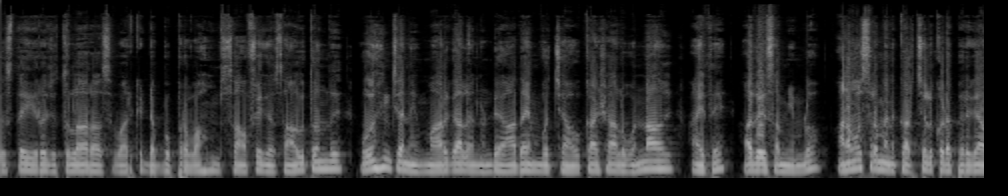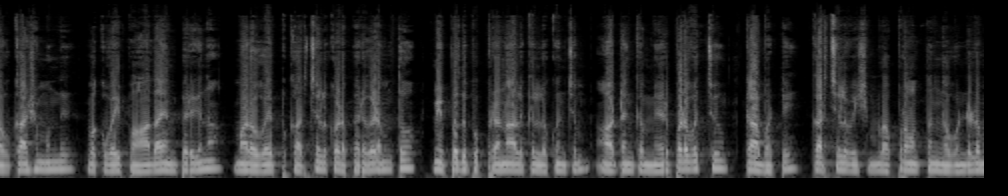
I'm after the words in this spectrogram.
చూస్తే ఈ రోజు తులారాశి వారికి డబ్బు ప్రవాహం సాఫీగా సాగుతుంది. ఊహించని మార్గాల నుండి ఆదాయం వచ్చే అవకాశాలు ఉన్నాయి. అయితే అదే సమయంలో అనవసరమైన ఖర్చులు కూడా పెరిగే అవకాశం ఉంది. ఒకవైపు ఆదాయం పెరిగినా మరోవైపు ఖర్చులు కూడా పెరగడంతో మీ పొదుపు ప్రణాళికల్లో కొంచెం ఆటంకం ఏర్పడవచ్చు. కాబట్టి ఖర్చుల విషయంలో అప్రమత్తంగా ఉండడం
